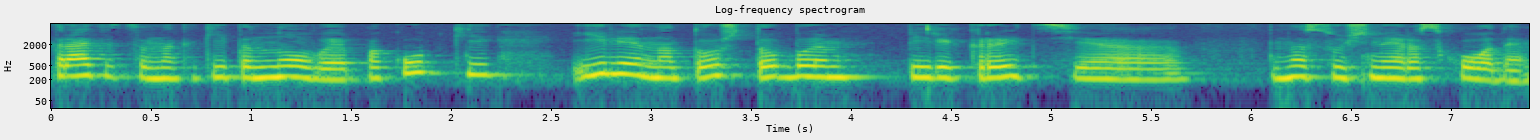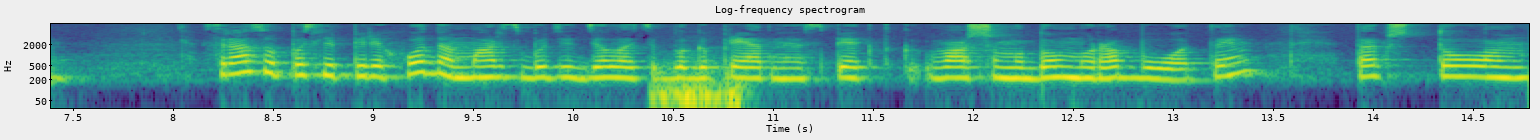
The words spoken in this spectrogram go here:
тратятся на какие-то новые покупки или на то, чтобы перекрыть э, насущные расходы. Сразу после перехода Марс будет делать благоприятный аспект к вашему дому работы, так что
